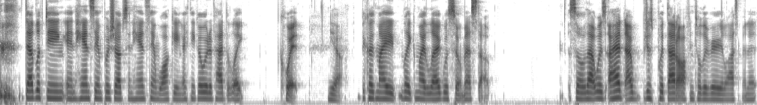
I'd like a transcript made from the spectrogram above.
deadlifting and handstand push-ups and handstand walking i think i would have had to like quit. Yeah. because my like my leg was so messed up. So that was i had i just put that off until the very last minute.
